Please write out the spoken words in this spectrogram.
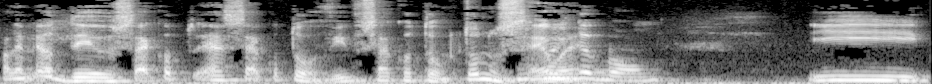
Falei, meu Deus, será que eu, tô- é, será que eu tô vivo? Será que eu tô, tô no céu? Muito É? bom. E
